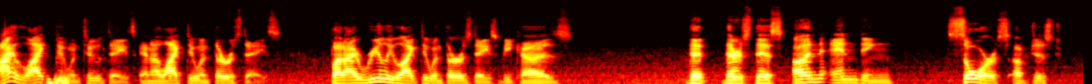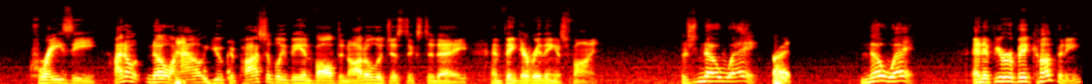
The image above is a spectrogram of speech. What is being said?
I like Mhm. doing Tuesdays and I like doing Thursdays. But I really like doing Thursdays because that there's this unending source of just crazy. I don't know how you could possibly be involved in auto logistics today and think everything is fine. There's no way. Right. No way. And if you're a big company,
